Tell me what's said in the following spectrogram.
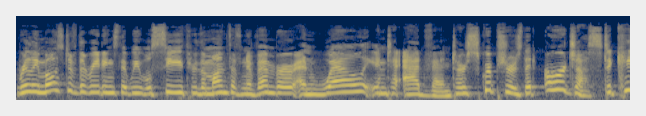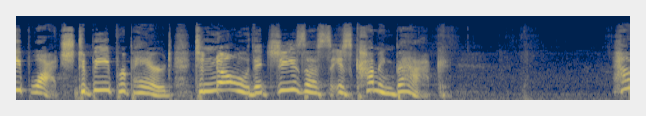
Really, most of the readings that we will see through the month of November and well into Advent are scriptures that urge us to keep watch, to be prepared, to know that Jesus is coming back. How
